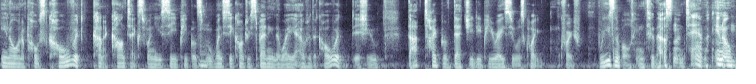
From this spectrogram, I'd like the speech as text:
you know, in a post-COVID kind of context, when you see people, mm. when you see countries spending their way out of the COVID issue, that type of debt GDP ratio was quite quite reasonable in 2010. You know,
